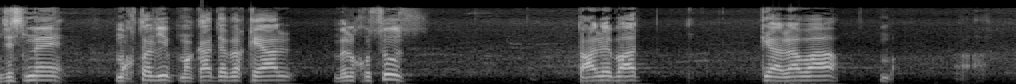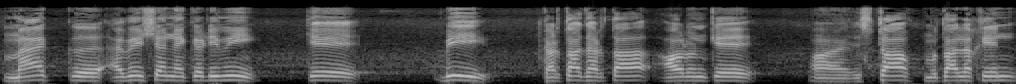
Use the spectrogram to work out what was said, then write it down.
जिसमें मुख्तलिफ़ मकातब ख्याल बिलखसूस तालिबात के अलावा मैक एविएशन एकेडमी के भी करता धरता और उनके स्टाफ मुतलकिन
